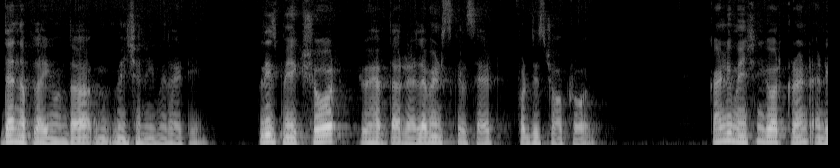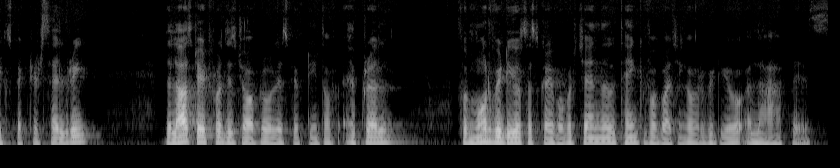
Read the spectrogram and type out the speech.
then apply on the mentioned email ID. Please make sure you have the relevant skill set for this job role. Kindly mention your current and expected salary. The last date for this job role is 15th of April. For more videos, subscribe our channel. Thank you for watching our video. Allah Hafiz.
